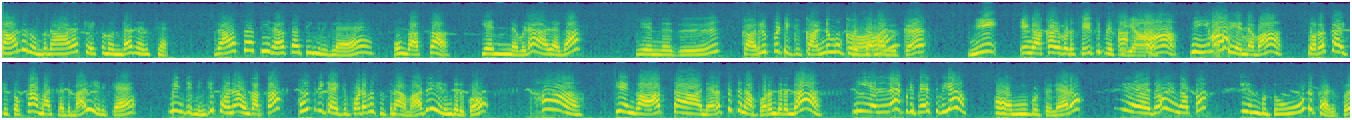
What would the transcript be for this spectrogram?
நானும் ரொம்ப நாளா கேட்கணும் தான் நினைச்சேன். ராசாத்தி ராசாத்திங்கிறீங்களே உங்க அக்கா என்னை விட அழகா? என்னது? கருப்பட்டிக்கு கண்ணு மூக்கு வச்ச மாதிரி இருக்க? நீ எங்க அக்கா கூட சேர்த்து பேசுறியா? நீ மட்டும் என்னவா? சொரக்காய்க்கு சொக்கா மாட்டினது மாதிரி இருக்க. மிஞ்சி மிஞ்சி போனா உங்க அக்கா பூசணிக்காய்க்கு புடவை சுத்தினா மாதிரி இருந்திருக்கும். எங்க ஆத்தா நேரத்துக்கு நான் பிறந்திருந்தா நீ எல்லாம் இப்படி பேசுவியா? அம்புட்டு நேரம். ஏதோ எங்க அப்பா இம்புட்டூண்டு கருப்பு.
